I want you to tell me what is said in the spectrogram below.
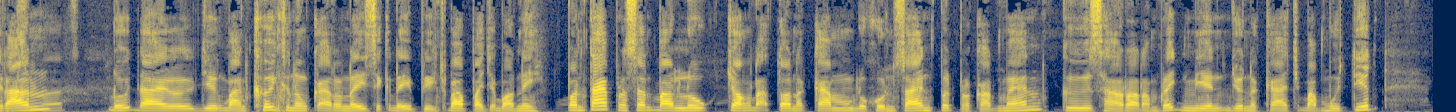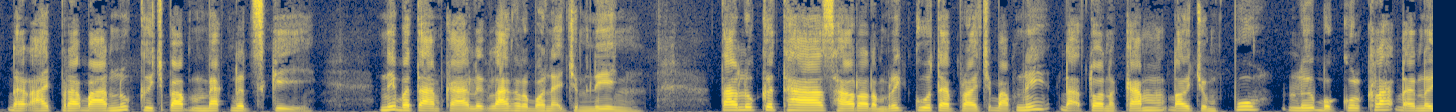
ច្រើនដោយដែលយើងបានឃើញក្នុងករណីសេចក្តីព្រាងច្បាប់បច្ចុប្បន្ននេះប៉ុន្តែប្រសិនបើលោកចង់ដាក់ទណ្ឌកម្មលោកហ៊ុនសែនពិតប្រាកដមែនគឺសហរដ្ឋអាមេរិកមានយន្តការច្បាប់មួយទៀតដែលអាចប្រើបាននោះគឺច្បាប់ Magnitsky នេះបើតាមការលើកឡើងរបស់អ្នកជំនាញ តើលោកគិតថាសហរដ្ឋអាមេរិកគួរតែប្រើច្បាប់នេះដាក់ទណ្ឌកម្មដោយចំពោះលើបុគ្គលខ្លះដែលនៅ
